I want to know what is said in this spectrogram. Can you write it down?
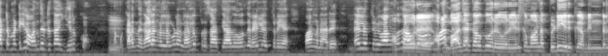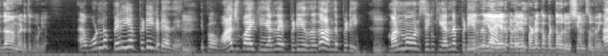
ஆட்டோமேட்டிக்கா வந்துட்டு தான் இருக்கும். நம்ம கடந்த காலங்கள்ல கூட லல்லு பிரசாத் யாதவ் வந்து ரயில்வே துறையை வாங்கினாரு. ரயில்வே துறை வாங்கும்போது ஒரு பாஜகவுக்கு ஒரு ஒரு இறுக்கமான பிடி இருக்கு அப்படின்றது தான் நம்ம எடுத்துக்க முடியும். ஒண்ணும் பெரிய பிடி கிடையாது. இப்ப வாஜ்பாய்க்கு என்ன பிடி இருந்ததோ அந்த பிடி. மன்மோகன் சிங்க்கு என்ன பிடி இருந்ததோ ஏற்கனவே பிடி. பழக்கப்பட்ட ஒரு விஷயம் சொல்றீங்க.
